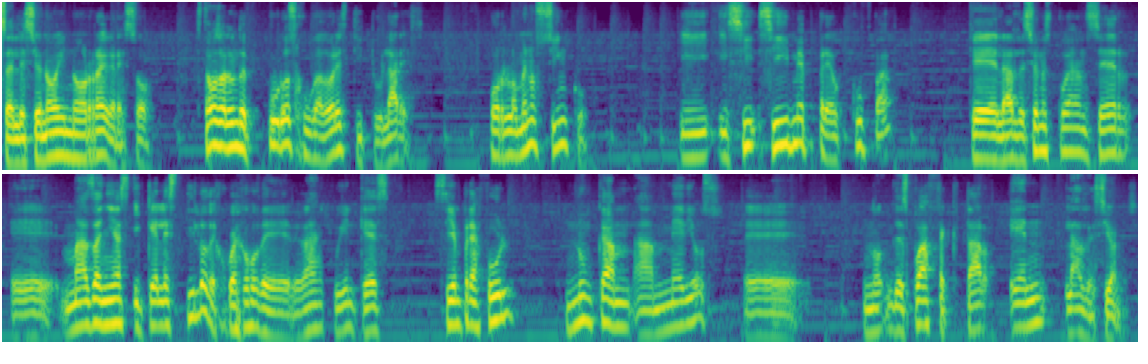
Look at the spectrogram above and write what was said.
se lesionó y no regresó. Estamos hablando de puros jugadores titulares, por lo menos cinco. Y, sí, sí me preocupa que las lesiones puedan ser eh, más dañinas y que el estilo de juego de, Dan Quinn, que es siempre a full, nunca a medios, eh, no, les pueda afectar en las lesiones.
